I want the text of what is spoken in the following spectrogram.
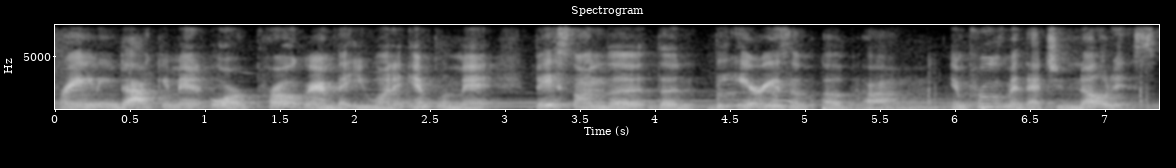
training document or a program that you want to implement based on the, the, the areas of, of um, improvement that you notice.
